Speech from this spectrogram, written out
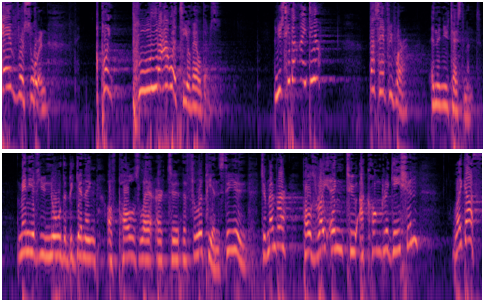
ever so important. Appoint plurality of elders. And you see that idea? That's everywhere in the New Testament. Many of you know the beginning of Paul's letter to the Philippians, do you? Do you remember Paul's writing to a congregation like us,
